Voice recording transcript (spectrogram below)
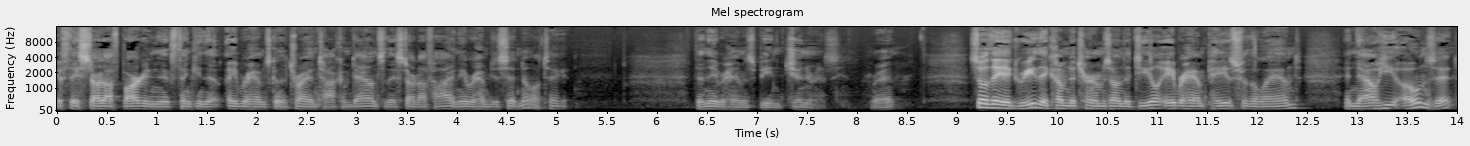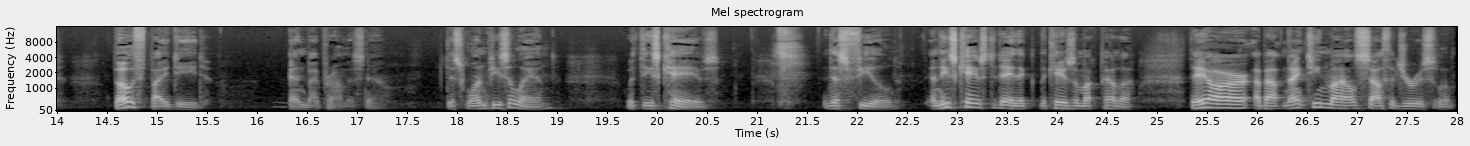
If they start off bargaining, it's thinking that Abraham's going to try and talk him down, so they start off high, and Abraham just said, "No, I'll take it." Then Abraham is being generous, right? So they agree, they come to terms on the deal. Abraham pays for the land, and now he owns it, both by deed and by promise now. This one piece of land with these caves, this field, and these caves today, the, the caves of Machpelah, they are about 19 miles south of Jerusalem.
